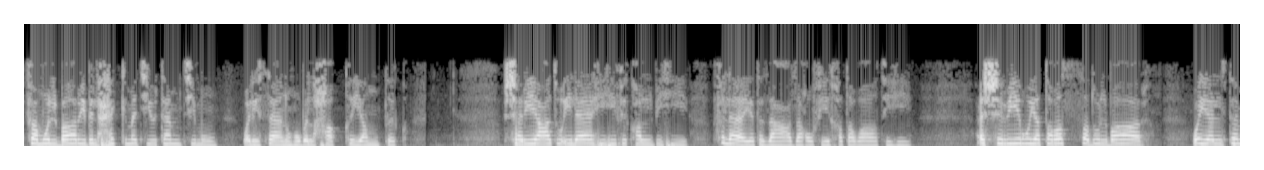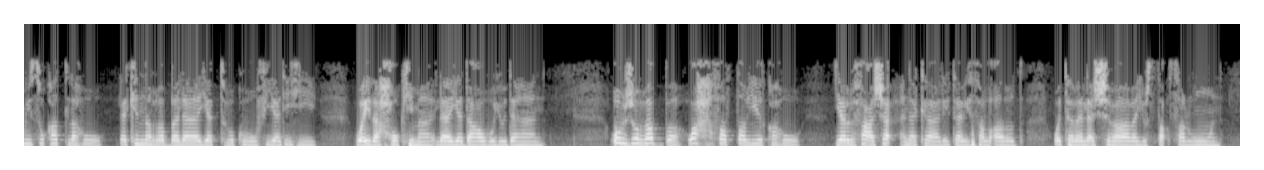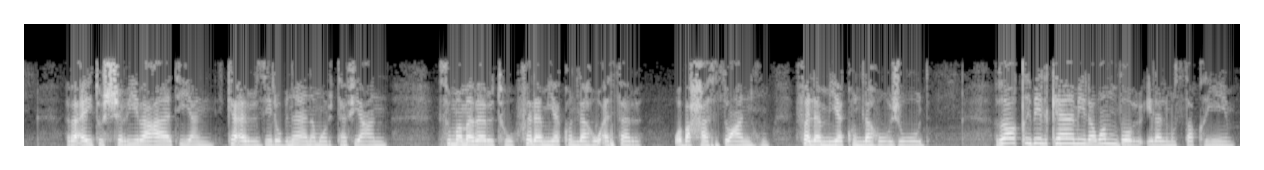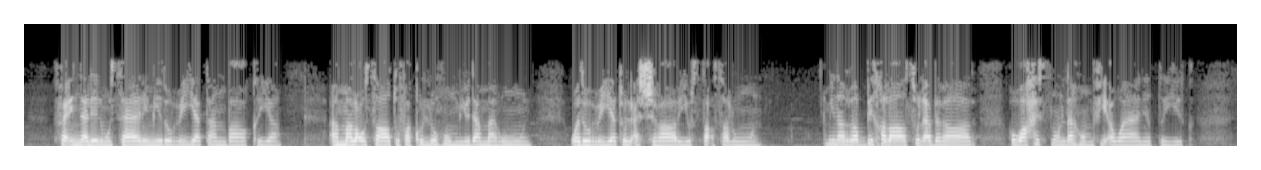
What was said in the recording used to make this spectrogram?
فم البار بالحكمة يتمتم ولسانه بالحق ينطق. شريعة إلهه في قلبه فلا يتزعزع في خطواته. الشرير يترصد البار ويلتمس قتله لكن الرب لا يتركه في يده وإذا حكم لا يدعه يدان. أرجو الرب واحفظ طريقه يرفع شأنك لترث الأرض وترى الأشرار يستأصلون. رأيت الشرير عاتيا كأرز لبنان مرتفعا ثم مررت فلم يكن له أثر وبحثت عنه فلم يكن له وجود. راقب الكامل وانظر إلى المستقيم فإن للمسالم ذرية باقية. أما العصاة فكلهم يدمرون وذرية الأشرار يستأصلون. من الرب خلاص الأبرار هو حصن لهم في أوان الضيق.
